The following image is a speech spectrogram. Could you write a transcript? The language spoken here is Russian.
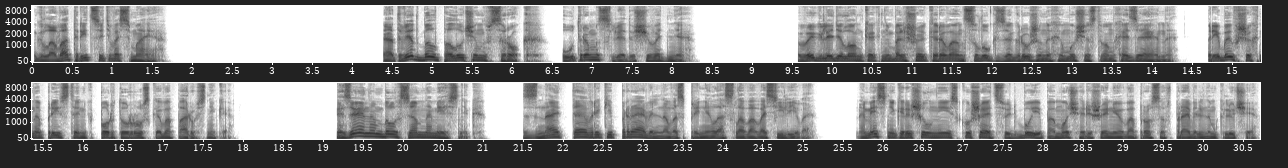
Глава 38. Ответ был получен в срок, утром следующего дня. Выглядел он как небольшой караван слуг, загруженных имуществом хозяина, прибывших на пристань к порту русского парусника. Хозяином был сам наместник. Знать Таврики правильно восприняла слова Васильева. Наместник решил не искушать судьбу и помочь решению вопроса в правильном ключе.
